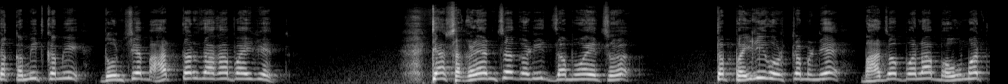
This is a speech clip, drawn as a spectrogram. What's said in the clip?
तर कमीत कमी दोनशे बहात्तर जागा पाहिजेत. त्या सगळ्यांचं गणित जमवायचं तर पहिली गोष्ट म्हणजे भाजपला बहुमत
